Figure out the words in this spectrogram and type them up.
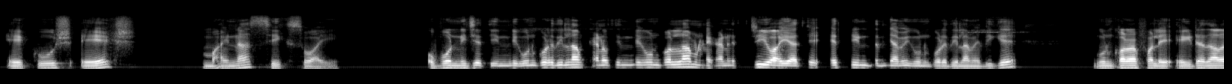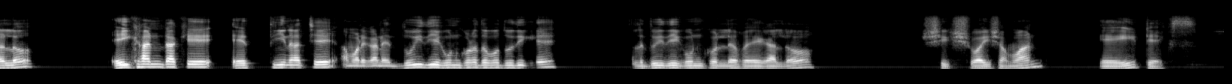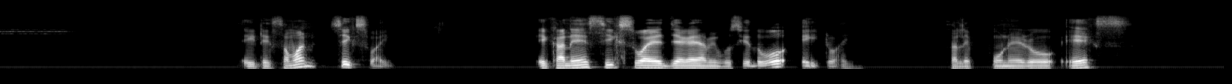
একুশ এক্স মাইনাস সিক্স ওয়াই ওপর নিচে তিন দিয়ে গুণ করে দিলাম। কেন তিন দিয়ে গুণ করলাম? না, এখানে থ্রি ওয়াই আছে, এর তিনটা দিয়ে আমি গুণ করে দিলাম এদিকে। গুণ করার ফলে এইটা দাঁড়াল। এইখানটাকে এর তিন আছে, আমার এখানে দুই দিয়ে গুণ করে দেবো দুদিকে। তাহলে দুই দিয়ে গুণ করলে হয়ে গেল সিক্স ওয়াই সমান এইট এক্স এইট এক্স সমান সিক্স ওয়াই এখানে সিক্স ওয়াই এর জায়গায় আমি বসিয়ে দেবো এইট ওয়াই তাহলে পনেরো X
